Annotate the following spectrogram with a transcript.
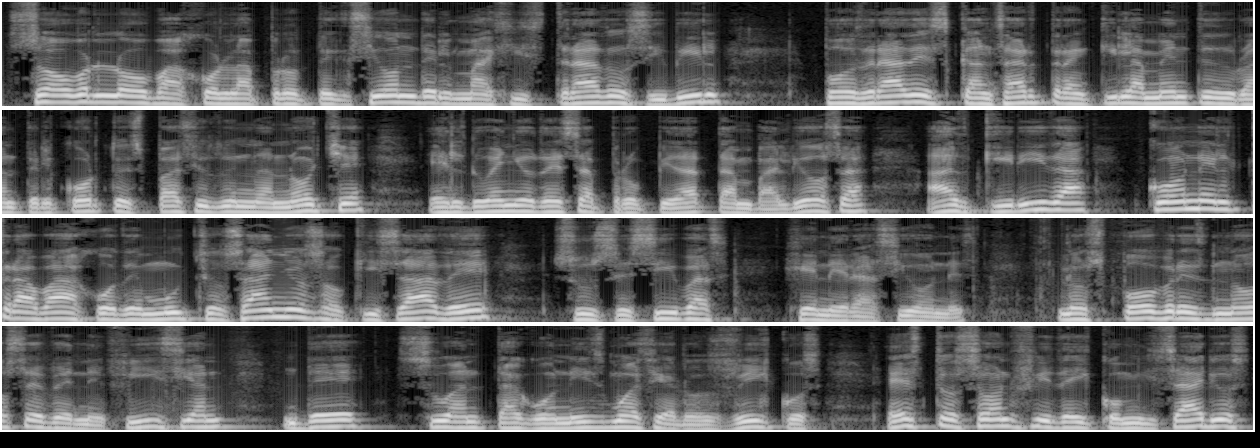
Solo bajo la protección del magistrado civil podrá descansar tranquilamente durante el corto espacio de una noche el dueño de esa propiedad tan valiosa, adquirida con el trabajo de muchos años o quizá de sucesivas generaciones los pobres no se benefician de su antagonismo hacia los ricos. Estos son fideicomisarios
